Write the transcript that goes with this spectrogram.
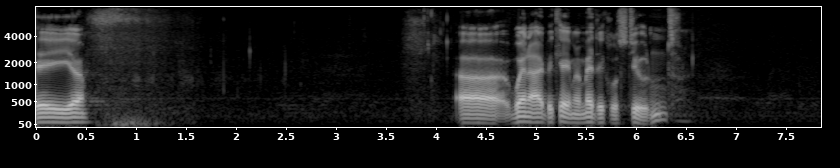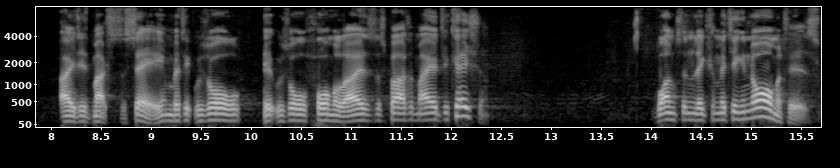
a. when I became a medical student, I did much the same, but it was all it was all formalized as part of my education. Wantonly committing enormities,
